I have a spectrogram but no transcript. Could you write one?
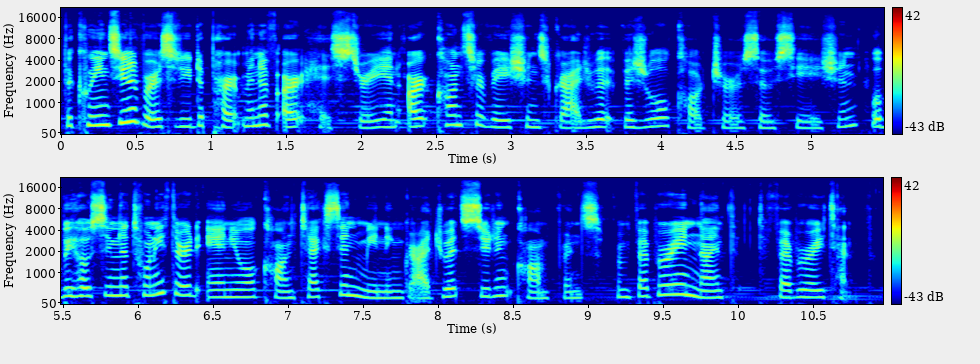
The Queen's University Department of Art History and Art Conservation's Graduate Visual Culture Association will be hosting the 23rd Annual Context and Meaning Graduate Student Conference from February 9th to February 10th.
